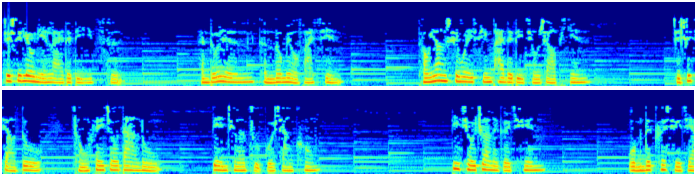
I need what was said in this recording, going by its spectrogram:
这是六年来的第一次。很多人可能都没有发现，同样是卫星拍的地球照片。只是角度从非洲大陆变成了祖国上空，地球转了个圈，我们的科学家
